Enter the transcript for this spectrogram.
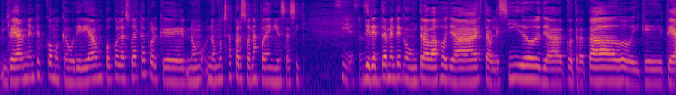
realmente es como que diría un poco la suerte porque no, no muchas personas pueden irse así. Sí, eso sí. directamente con un trabajo ya establecido, ya contratado y que te,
